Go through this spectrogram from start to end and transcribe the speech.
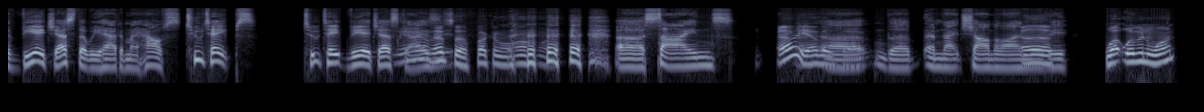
a VHS that we had in my house, two tapes, two tape VHS Yeah, guys. that's a fucking long one. uh, Signs, Oh yeah, uh, the M Night Shyamalan Uh, movie. What women want.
